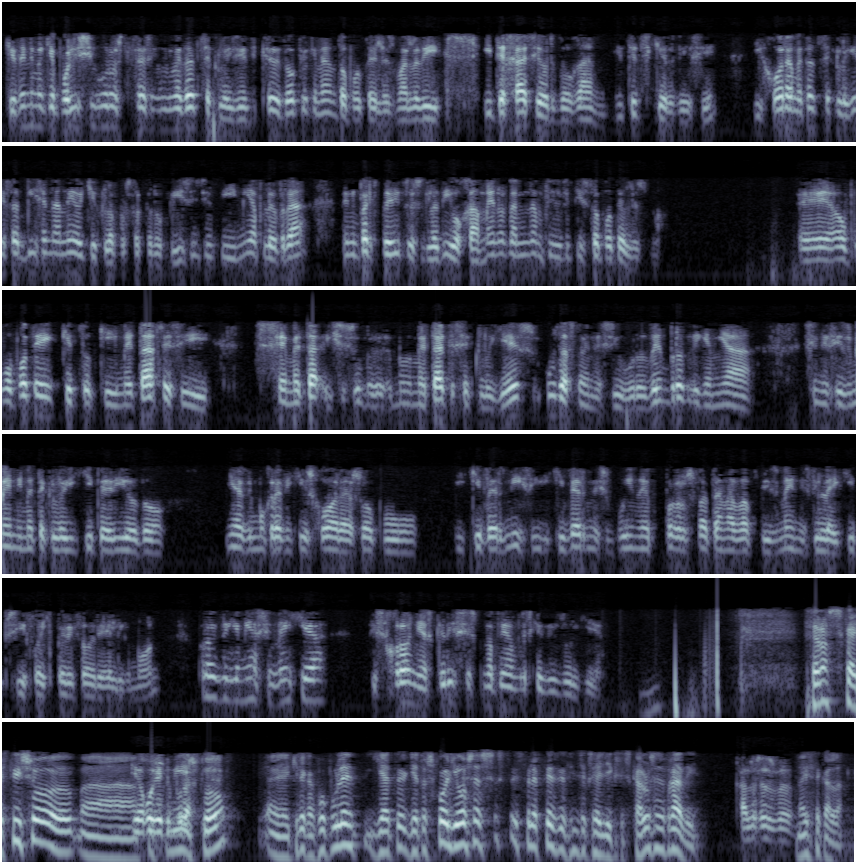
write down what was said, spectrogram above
Και δεν είμαι και πολύ σίγουρος τι θα συμβεί μετά τις εκλογές. Γιατί ξέρετε, όποιο και να είναι το αποτέλεσμα, δηλαδή είτε χάσει ο Ερντογάν είτε τις κερδίσει, η χώρα μετά τις εκλογές θα μπει σε ένα νέο κύκλο αποσταθεροποίησης, γιατί η μία πλευρά δεν υπάρχει περίπτωση, δηλαδή ο χαμένος να μην αμφισβητήσει το αποτέλεσμα. Ε, οπότε και, το, και η μετάθεση σε μετά, μετά τις εκλογές, ούτε αυτό είναι σίγουρο. Δεν πρόκειται για μια συνηθισμένη μετεκλογική περίοδο μιας δημοκρατικής χώρας όπου η κυβέρνηση, η κυβέρνηση που είναι πρόσφατα αναβαπτισμένη στη λαϊκή ψήφο έχει περιθώρια ελιγμών. Πρόκειται για μια συνέχεια της χρόνιας κρίσης στην οποία βρίσκεται η Τουρκία. Θέλω να σας ευχαριστήσω και εγώ για την αυτό, ε, κύριε Κακόπουλε, για το, για το σχόλιο σας στις τελευταίες διεθνείς εξελίξεις. Καλό σας βράδυ. Καλό σας βράδυ. Να είστε καλά.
